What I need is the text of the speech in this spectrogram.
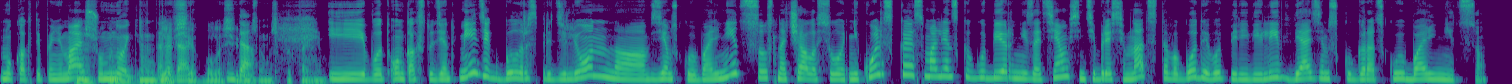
Ну, как ты понимаешь, mm-hmm. у многих. Для тогда. всех было серьезным да. испытанием. И вот он, как студент-медик, был распределен а, в земскую больницу. Сначала в село Никольское Смоленской губернии, затем в сентябре 17 года его перевели в Вяземскую городскую больницу.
